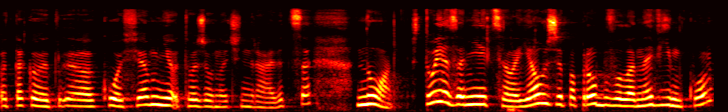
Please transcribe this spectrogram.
вот такой вот э, кофе мне тоже он очень нравится. Но что я заметила? Я уже попробовала новинку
